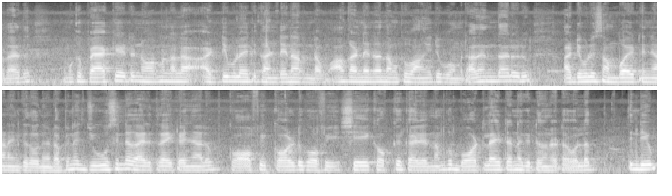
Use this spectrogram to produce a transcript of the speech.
അതായത് നമുക്ക് പാക്ക് ചെയ്തിട്ട് നോർമൽ നല്ല അടിപൊളിയായിട്ട് കണ്ടെയ്നർ ഉണ്ടാവും. ആ കണ്ടെയ്നർ നമുക്ക് വാങ്ങിയിട്ട് പോകാൻ പറ്റും. അതെന്തായാലും ഒരു അടിപൊളി സംഭവമായിട്ട് തന്നെയാണ് എനിക്ക് തോന്നിയത് കേട്ടോ. പിന്നെ ജ്യൂസിന്റെ കാര്യത്തിലായി കഴിഞ്ഞാലും കോഫി കോൾഡ് കോഫി ഷേക്ക് ഒക്കെ കാര്യം നമുക്ക് ബോട്ടിലായിട്ട് തന്നെ കിട്ടുന്നുണ്ട് കേട്ടോ. എല്ലാത്തിന്റെയും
